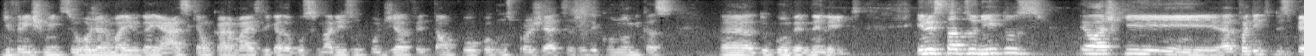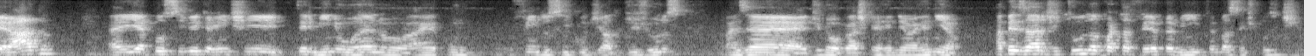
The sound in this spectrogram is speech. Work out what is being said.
diferentemente se o Rogério Marinho ganhasse, que é um cara mais ligado ao bolsonarismo, podia afetar um pouco alguns projetos, as econômicas uh, do governo eleito. E nos Estados Unidos, eu acho que foi dentro do esperado, e é possível que a gente termine o ano com o fim do ciclo de alta de juros, mas é, de novo, eu acho que a reunião é reunião. Apesar de tudo, a quarta-feira para mim foi bastante positiva.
